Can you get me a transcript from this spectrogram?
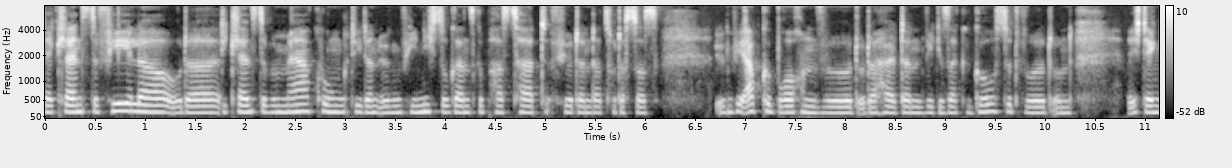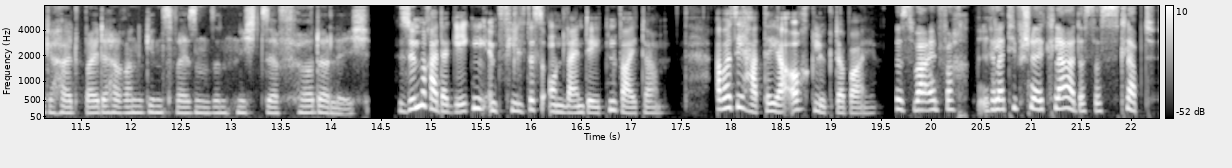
Der kleinste Fehler oder die kleinste Bemerkung, die dann irgendwie nicht so ganz gepasst hat, führt dann dazu, dass das irgendwie abgebrochen wird oder halt dann, wie gesagt, geghostet wird. Und ich denke halt, beide Herangehensweisen sind nicht sehr förderlich. Symra dagegen empfiehlt das Online-Daten weiter. Aber sie hatte ja auch Glück dabei. Es war einfach relativ schnell klar, dass das klappt.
